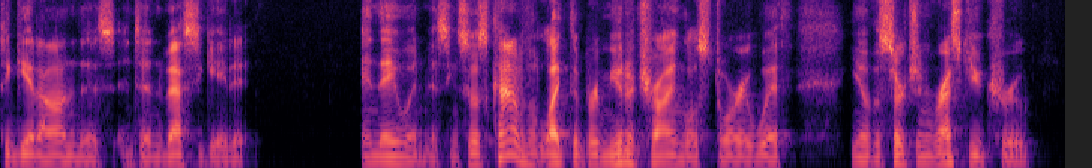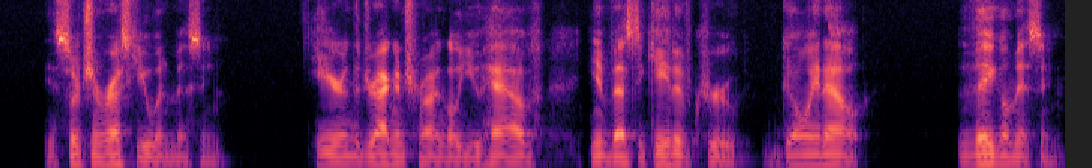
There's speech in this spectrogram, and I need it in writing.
to get on this and to investigate it and they went missing so it's kind of like the bermuda triangle story with you know the search and rescue crew The search and rescue went missing. Here in the Dragon Triangle, you have the investigative crew going out. They go missing.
